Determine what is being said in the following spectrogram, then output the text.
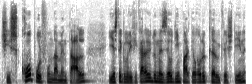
ci scopul fundamental este glorificarea lui Dumnezeu din partea oricărui creștin,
